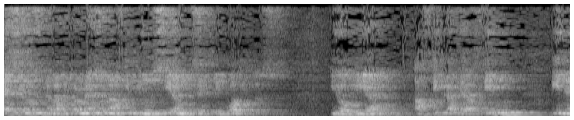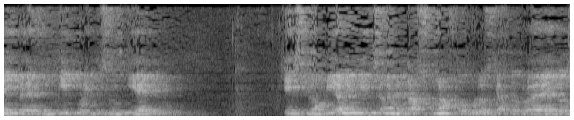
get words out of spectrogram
έσχεν ως πνευματικό μέσον αυτή την ουσία της εθνικότητας, η οποία αυτή καθεαυτήν είναι υπερεθνική πολιτισμική Έλληνη και στην οποία εκλείψαν να μετάσχουν αυτοβούλος και αυτοπροαιρέτως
